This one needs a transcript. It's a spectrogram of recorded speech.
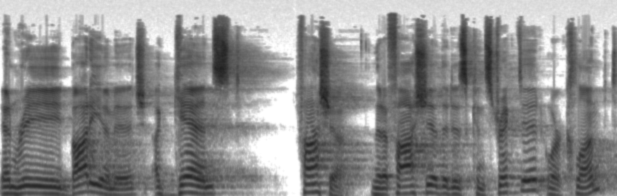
and read body image against fascia. That a fascia that is constricted or clumped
